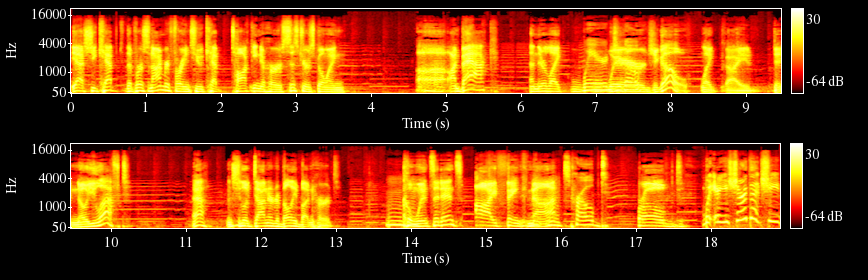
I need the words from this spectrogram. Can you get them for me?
Yeah, she kept the person I'm referring to kept talking to her sisters, going, uh, "I'm back," and they're like, Where'd you go?" "Where'd you go?" Like, I didn't know you left. Yeah, and she looked down at her belly button hurt. Mm-hmm. Coincidence? I think not. Probed. Probed. Wait, are you sure that she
